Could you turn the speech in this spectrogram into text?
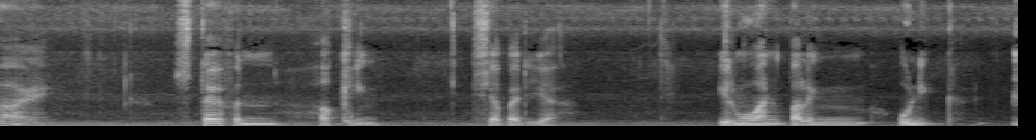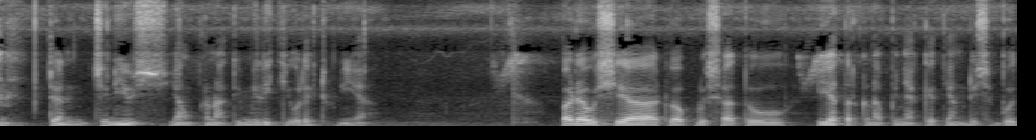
Hai, Stephen Hawking. Siapa dia? Ilmuwan paling unik dan jenius yang pernah dimiliki oleh dunia. Pada usia 21, ia terkena penyakit yang disebut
